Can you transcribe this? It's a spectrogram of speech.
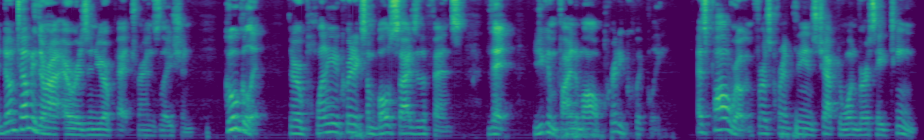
And don't tell me there aren't errors in your pet translation. Google it. There are plenty of critics on both sides of the fence that you can find them all pretty quickly. As Paul wrote in 1 Corinthians chapter 1 verse 18,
